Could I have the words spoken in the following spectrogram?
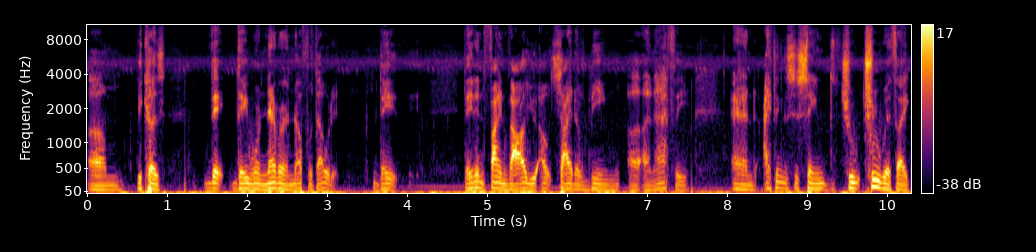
um, because they they were never enough without it. They they didn't find value outside of being uh, an athlete, and I think this is same true true with like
